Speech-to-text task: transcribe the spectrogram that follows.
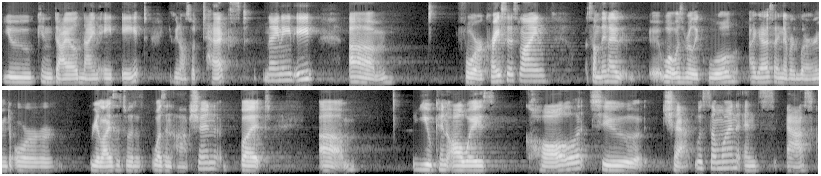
you can dial 988. You can also text 988 um, for crisis line. Something I, what was really cool, I guess, I never learned or realized this was, was an option, but um, you can always call to chat with someone and ask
